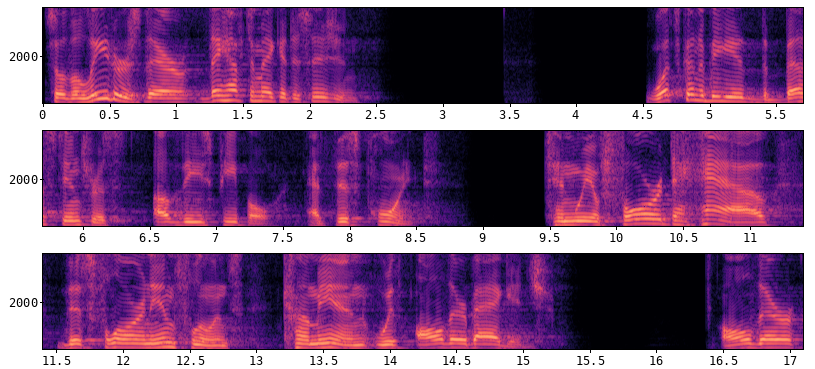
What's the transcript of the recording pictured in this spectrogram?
So the leaders there, they have to make a decision. What's going to be the best interest of these people at this point? Can we afford to have this foreign influence come in with all their baggage, all their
